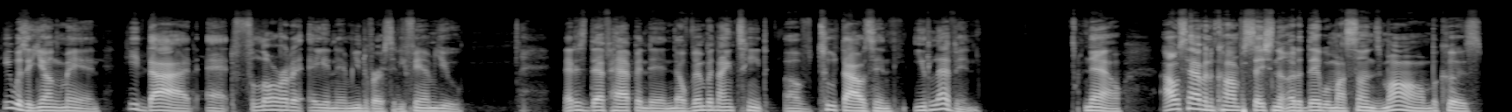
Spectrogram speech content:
he was a young man. He died at Florida A&M University, FAMU. That his death happened in November 19th of 2011. Now, I was having a conversation the other day with my son's mom because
